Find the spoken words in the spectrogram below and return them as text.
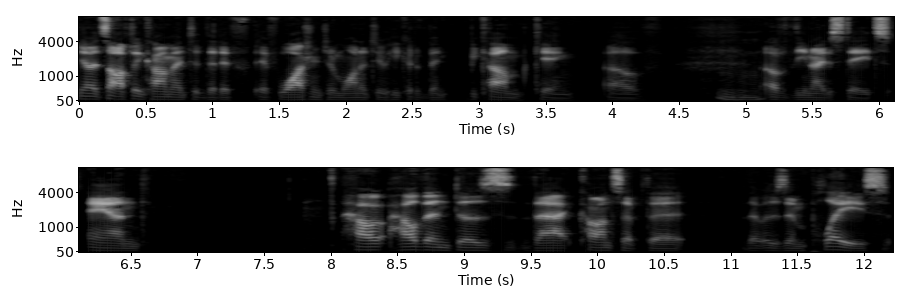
you know it's often commented that if if Washington wanted to he could have been become king of mm-hmm. of the United States and how how then does that concept that that was in place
